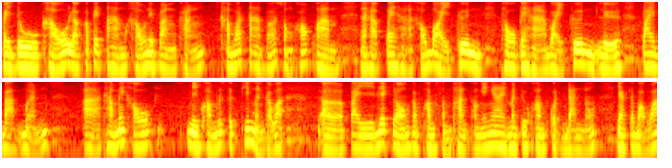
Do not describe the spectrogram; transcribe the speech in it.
ไปดูเขาแล้วก็ไปตามเขาในบางครั้งคำว่าตามแปลว่าส่งข้อความนะครับไปหาเขาบ่อยขึ้น โทรไปหาบ่อยขึ้น หรือไปแบบเหมือนอ่าทำให้เขามีความรู้สึกที่เหมือนกับว่า ไปเรียกร้องกับความสัมพันธ์เอาง่าย ๆ มันคือความกดดันเนาะอยากจะบอกว่า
